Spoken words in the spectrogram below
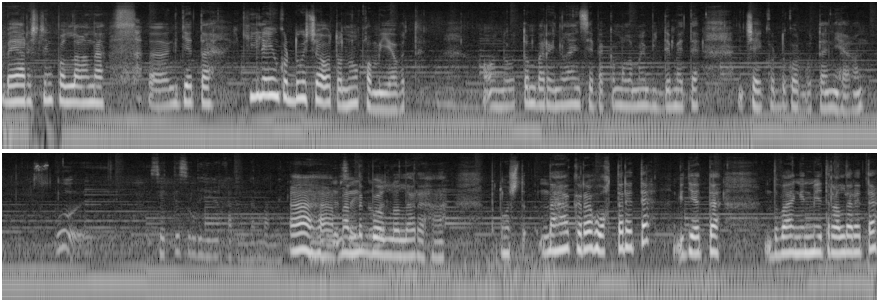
Баярышник боллагана где-то килейин курдуча отонун комуябыт. Оны оттон барынлан себек моламан бидемете чай курду корбутан яган. Бу сетте сылды егер қатындан манны. Ага, мандык боллалар аха. Потому что наха кыра хуактар эте, где-то 2 метрлар эте,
